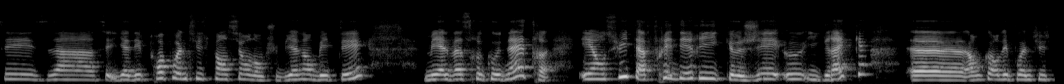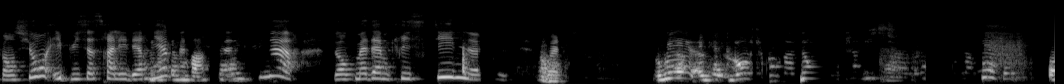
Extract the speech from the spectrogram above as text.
César il y a des trois points de suspension, donc je suis bien embêtée mais elle va se reconnaître. Et ensuite, à Frédéric G-E-Y, euh, encore des points de suspension. Et puis, ça sera les dernières parce une heure. Donc, Madame Christine. Oui, euh, bonjour. Donc, je suis euh,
